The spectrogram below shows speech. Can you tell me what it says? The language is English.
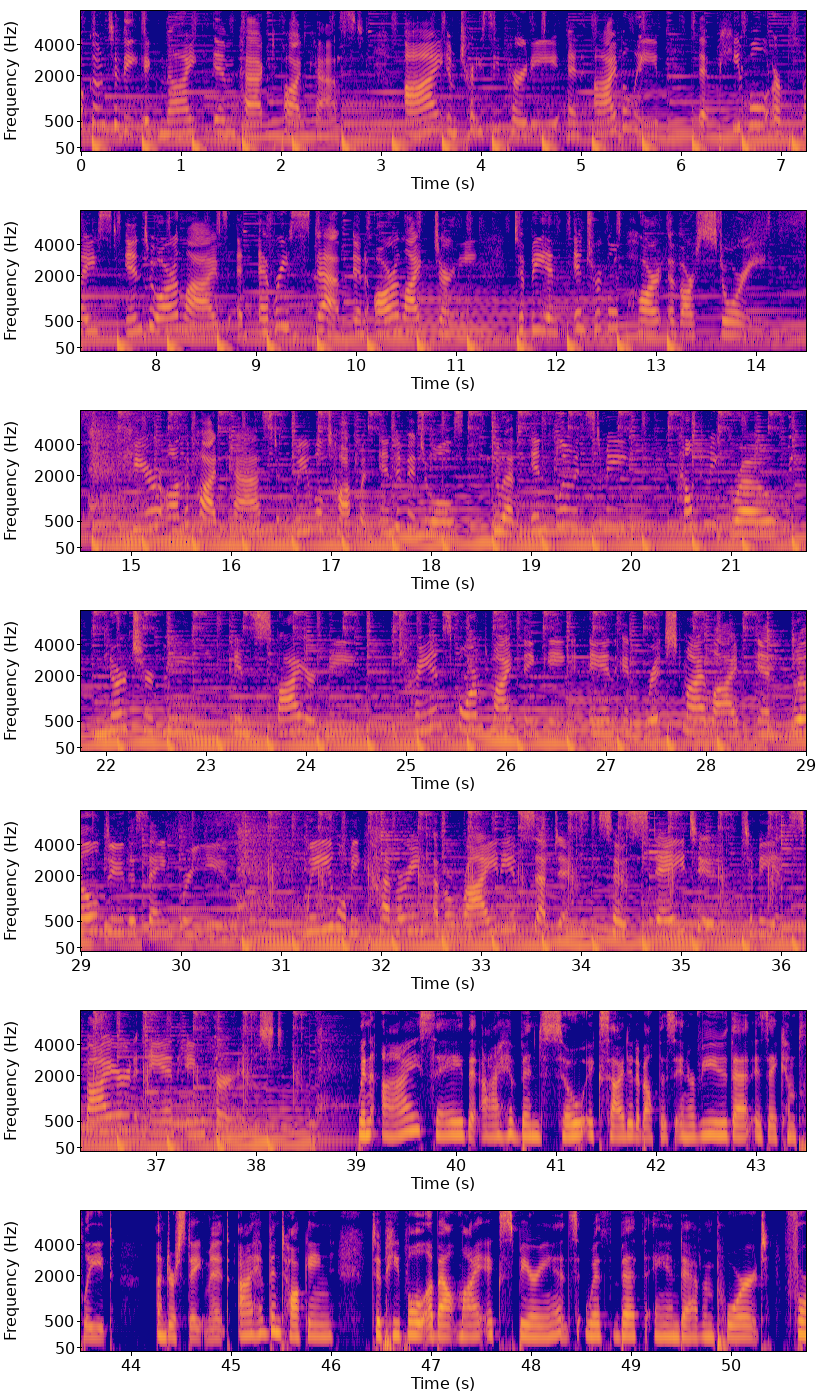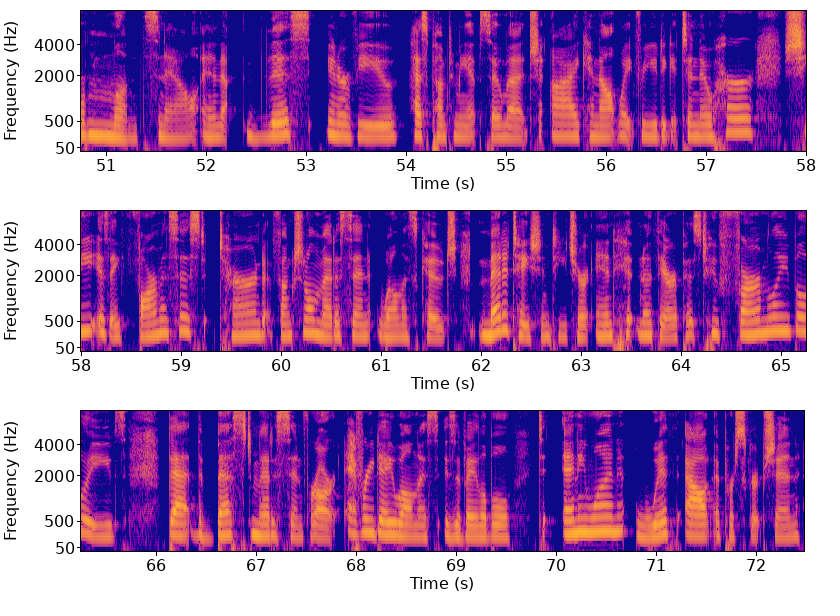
Welcome to the Ignite Impact podcast. I am Tracy Purdy, and I believe that people are placed into our lives at every step in our life journey to be an integral part of our story. Here on the podcast, we will talk with individuals who have influenced me, helped me grow, nurtured me, inspired me, transformed my thinking, and enriched my life, and will do the same for you. We will be covering a variety of subjects, so stay tuned to be inspired and encouraged. When I say that I have been so excited about this interview, that is a complete understatement. I have been talking to people about my experience with Beth Ann Davenport for months now, and this interview has pumped me up so much. I cannot wait for you to get to know her. She is a pharmacist turned functional medicine wellness coach, meditation teacher, and hypnotherapist who firmly believes that the best medicine for our everyday wellness is available to anyone without a prescription.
